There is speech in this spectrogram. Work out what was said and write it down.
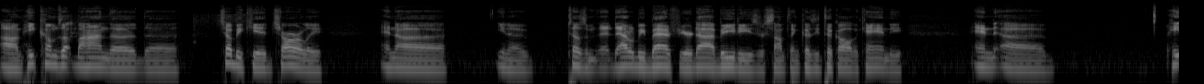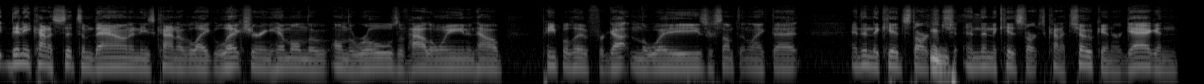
Um, he comes up behind the the chubby kid Charlie, and uh, you know tells him that that'll be bad for your diabetes or something because he took all the candy, and uh, he then he kind of sits him down and he's kind of like lecturing him on the on the rules of Halloween and how people have forgotten the ways or something like that. And then the kid starts ch- and then the kid starts kind of choking or gagging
